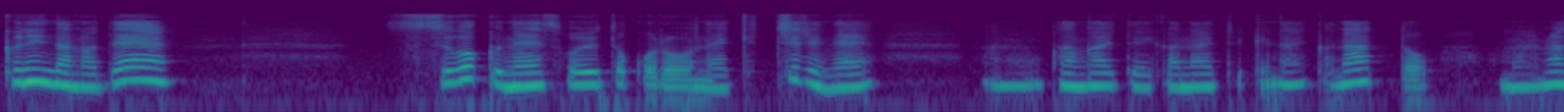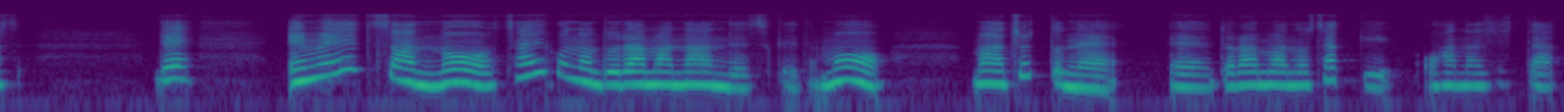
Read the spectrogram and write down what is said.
国なので、すごくね、そういうところをね、きっちりね、あの考えていかないといけないかなと思います。で、MH さんの最後のドラマなんですけども、まあちょっとね、えー、ドラマのさっきお話しした、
